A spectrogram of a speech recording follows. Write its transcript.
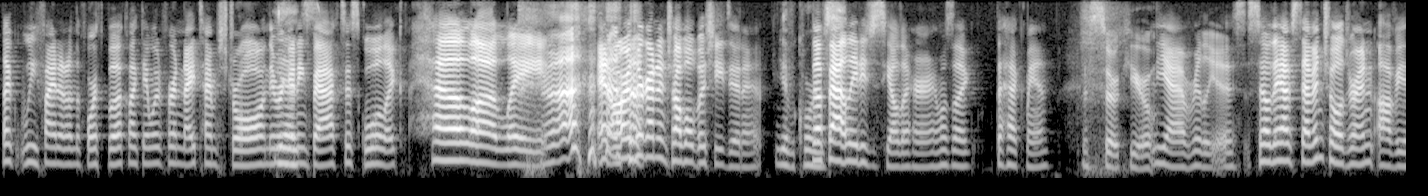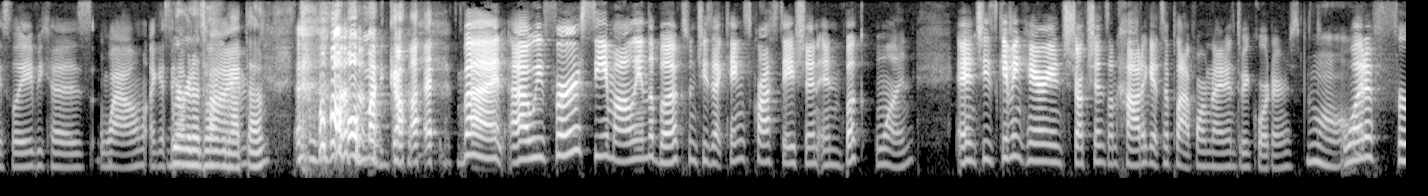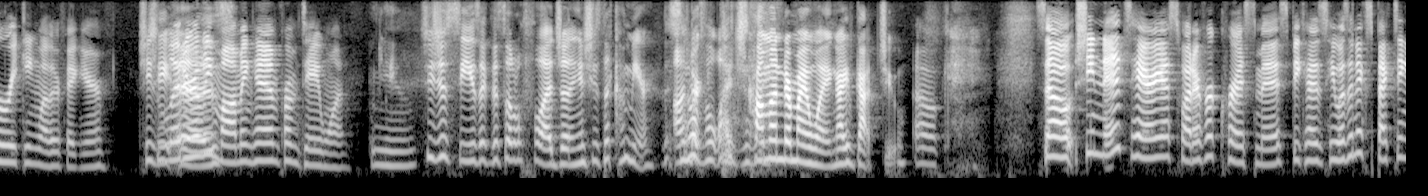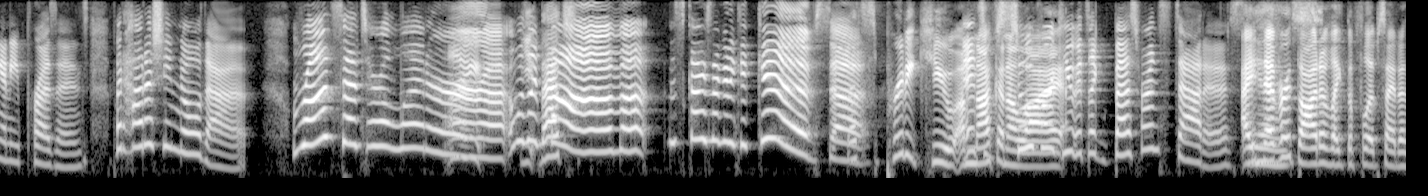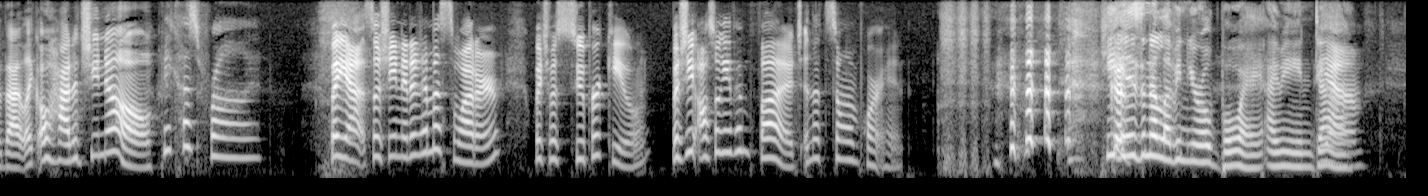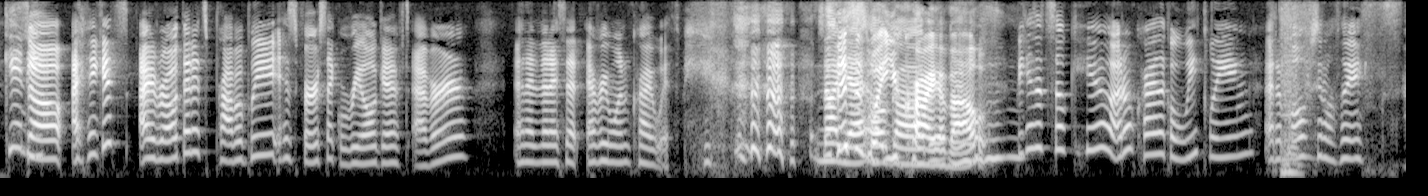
Like we find out on the fourth book, like they went for a nighttime stroll and they were getting back to school like hella late. and Arthur got in trouble, but she didn't. Yeah, of course. The fat lady just yelled at her and was like, "The heck, man." It's so cute. Yeah, it really is. So they have seven children, obviously, because wow, I guess We're gonna talk about them. oh my god. But uh, we first see Molly in the books when she's at King's Cross Station in book one, and she's giving Harry instructions on how to get to platform nine and three quarters. Aw. What a freaking mother figure! She's She literally is. momming him from day one. Yeah. She just sees like this little fledgling and she's like, "Come here, This under, little fledgling. come under my wing. I've got you." Okay. So she knits Harry a sweater for Christmas because he wasn't expecting any presents. But how does she know that? Ron sent her a letter. I- I was like, Mom, this guy's not gonna get gifts. That's pretty cute. I'm it's not gonna super lie. Super cute. It's like best friend status. I never thought of like the flip side of that. Like, oh, how did she know? because Ron. But yeah, so she knitted him a sweater, which was super cute. But she also gave him fudge, and that's so important. He 'Cause- is an 11 year old boy. I mean, duh. Yeah. Candy. So I think it's. I wrote that it's probably his first like real gift ever, and then I said, "Everyone cry with me," so Not this yet. is what Oh, you God. cry about. because it's so cute. I don't cry like a weakling at emotional things.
